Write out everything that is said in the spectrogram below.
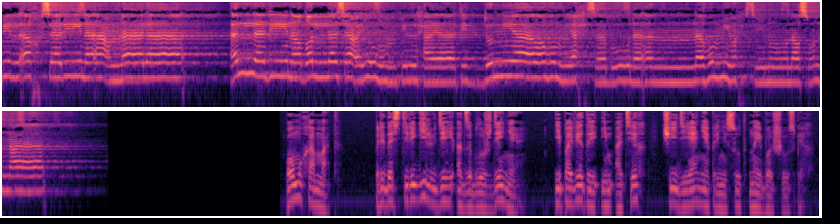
بالأخسرين أعمالا الذين ضل سعيهم في الحياة الدنيا وهم يحسبون أنهم يحسنون صنعا О Мухаммад, предостереги людей от заблуждения и поведай им о тех, чьи деяния принесут наибольший успех –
